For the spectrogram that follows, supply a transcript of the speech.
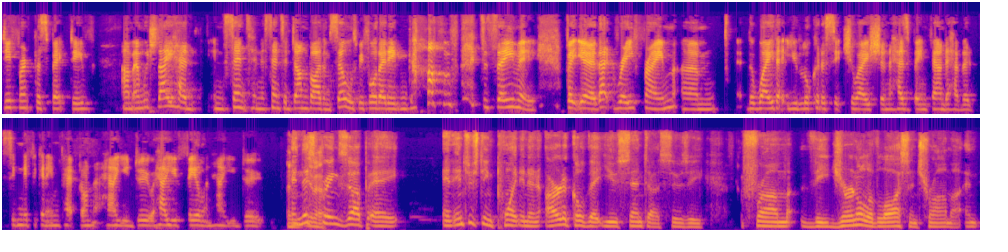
different perspective. Um, and which they had, in sense, in a sense, had done by themselves before they'd even come to see me. But yeah, that reframe, um, the way that you look at a situation, has been found to have a significant impact on how you do, how you feel, and how you do. And, and this you know, brings up a an interesting point in an article that you sent us, Suzy, from the Journal of Loss and Trauma. And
